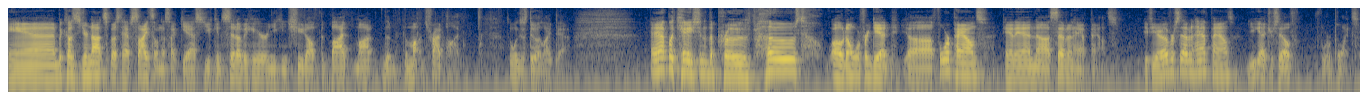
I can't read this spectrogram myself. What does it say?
And because you're not supposed to have sights on this, I guess, you can sit over here and you can shoot off the, bi- mo- the, the tripod. So we'll just do it like that. Application of the proposed, oh, don't forget, uh, four pounds and then uh, seven and a half pounds. If you're over seven and a half pounds, you got yourself four points.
